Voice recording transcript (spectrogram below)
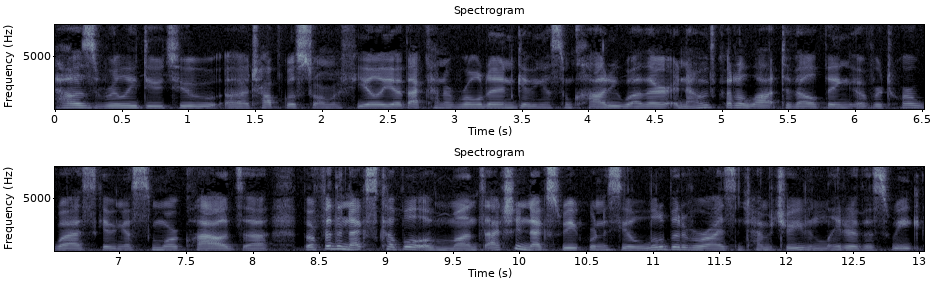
that was really due to uh, Tropical Storm Ophelia. That kind of rolled in, giving us some cloudy weather. And now we've got a lot developing over to our west, giving us some more clouds. Uh, but for the next couple of months, actually next week, we're going to see a little bit of a rise in temperature, even later this week.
